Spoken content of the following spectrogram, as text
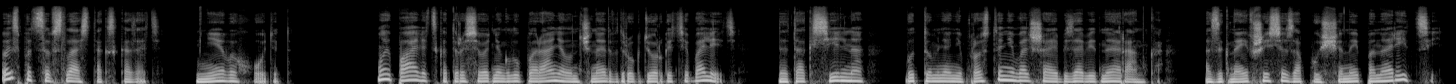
Выспаться в сласть, так сказать. Не выходит. Мой палец, который сегодня глупо ранил, начинает вдруг дергать и болеть. Да так сильно, будто у меня не просто небольшая безобидная ранка, а загноившийся запущенный панорицей.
